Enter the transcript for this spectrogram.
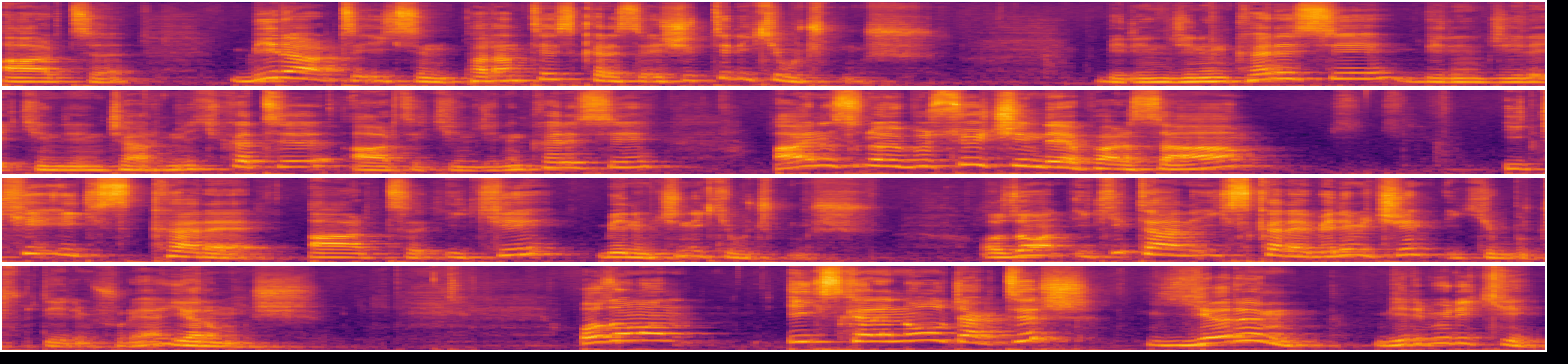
artı 1 artı X'in parantez karesi eşittir 2,5'muş. Birincinin karesi, birinci ile ikincinin çarpımının iki katı artı ikincinin karesi. Aynısını öbürsü için de yaparsam 2x kare artı 2 benim için 2,5'muş. O zaman 2 tane x kare benim için 2,5 diyelim şuraya yarımmış. O zaman x kare ne olacaktır? Yarım 1 bölü 2.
